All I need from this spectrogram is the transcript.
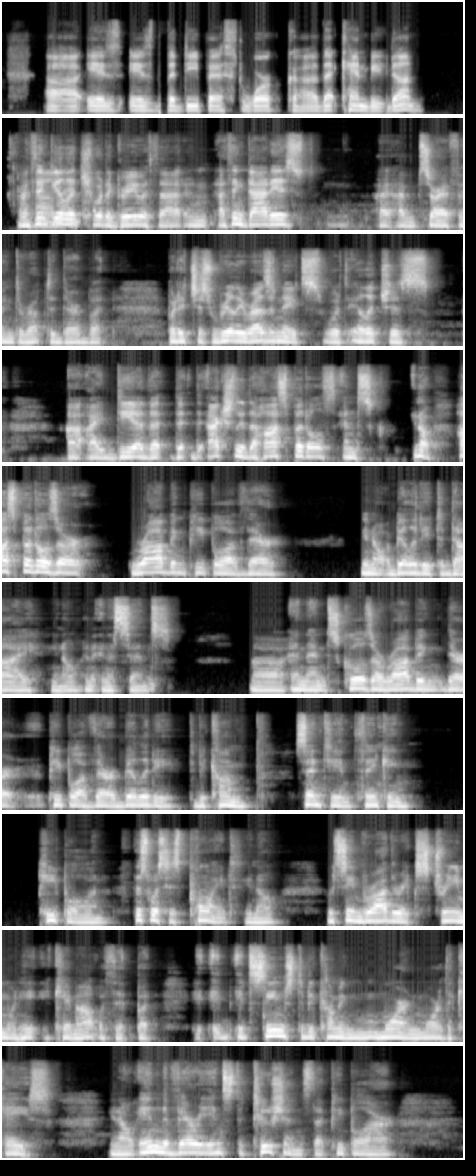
uh, is is the deepest work uh, that can be done. I think um, Illich would agree with that, and I think that is. I, am sorry if I interrupted there, but but it just really resonates with Illich's uh, idea that the, the, actually the hospitals and you know hospitals are robbing people of their you know ability to die you know in, in a sense uh, and then schools are robbing their people of their ability to become sentient thinking people and this was his point you know which seemed rather extreme when he, he came out with it but it, it seems to be becoming more and more the case you know in the very institutions that people are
